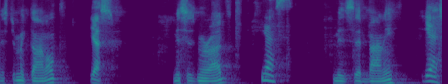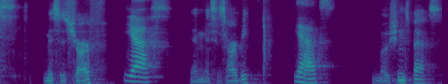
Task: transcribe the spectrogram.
Mr. McDonald, Yes. Mrs. Murad, Yes. Ms. Sedvani, Yes. Mrs. Sharf, Yes. and Mrs. Harvey. Yes. Motion's passed.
